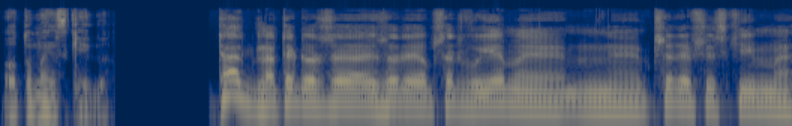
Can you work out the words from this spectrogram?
Otomańskiego. Tak, dlatego że jeżeli obserwujemy mm, przede wszystkim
